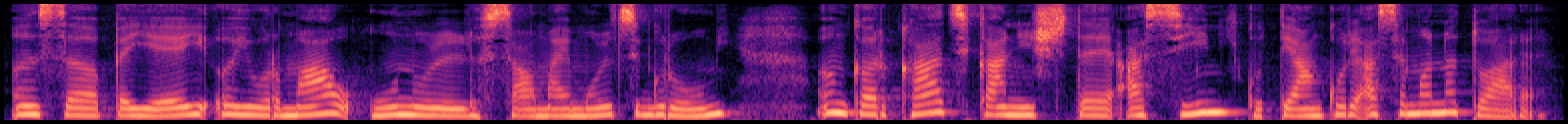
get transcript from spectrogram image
însă pe ei îi urmau unul sau mai mulți grumi, încărcați ca niște asini cu teancuri asemănătoare.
